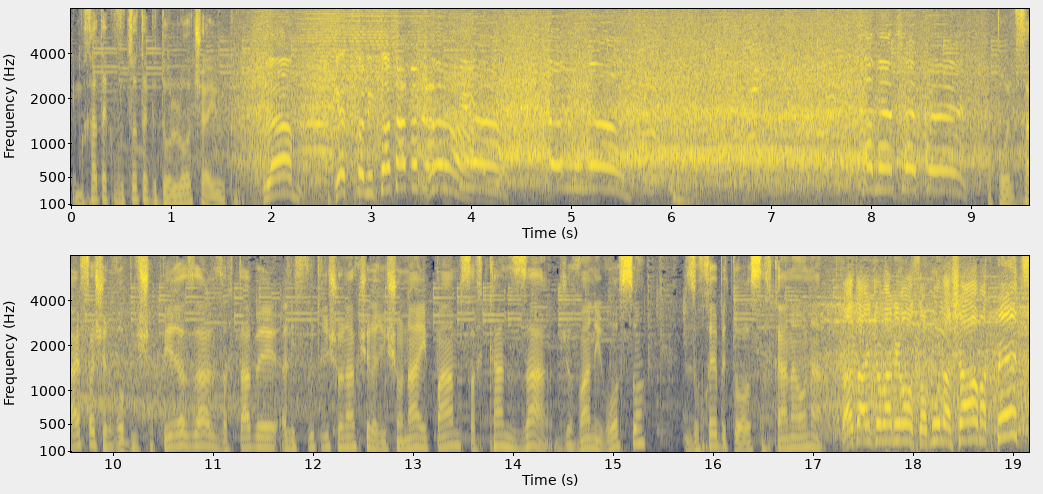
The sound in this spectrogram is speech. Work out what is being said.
עם אחת הקבוצות הגדולות שהיו כאן. פלאם, גטקו נמצא את חמש הפועל חיפה של רובי שפירא ז"ל זכתה באליפות ראשונה כשלראשונה אי פעם שחקן זר, ג'ובאני רוסו, זוכה בתואר שחקן העונה. ועדיין ג'ובאני רוסו מול השער מקפיץ,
